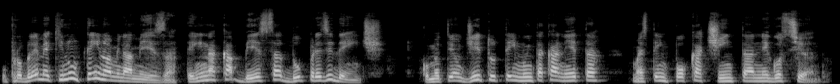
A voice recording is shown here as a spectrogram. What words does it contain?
o problema é que não tem nome na mesa, tem na cabeça do presidente. Como eu tenho dito, tem muita caneta, mas tem pouca tinta negociando.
